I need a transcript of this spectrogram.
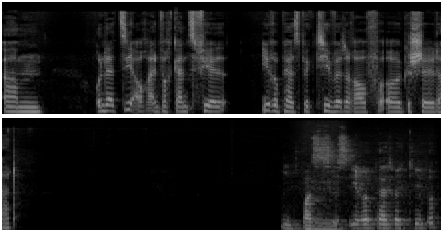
Ähm, und hat sie auch einfach ganz viel ihre Perspektive darauf äh, geschildert. Was ist Ihre Perspektive?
